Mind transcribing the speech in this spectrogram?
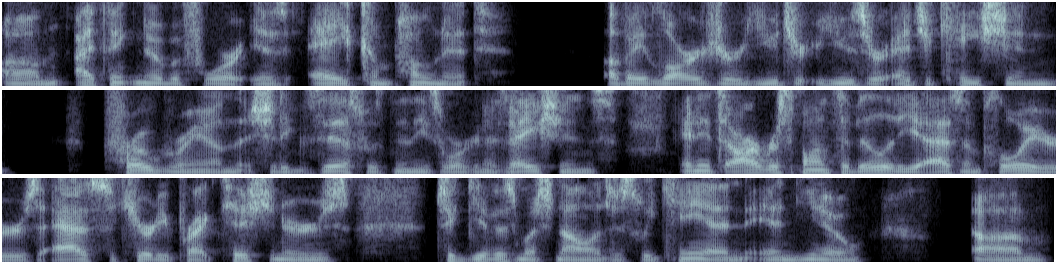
um, i think KnowBe4 is a component of a larger user user education program that should exist within these organizations. And it's our responsibility as employers, as security practitioners, to give as much knowledge as we can. And, you know, um,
